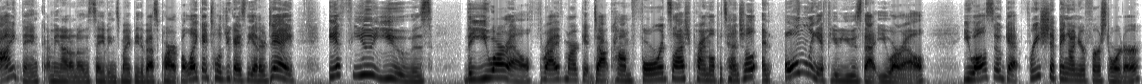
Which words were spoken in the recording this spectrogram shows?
I think, I mean, I don't know, the savings might be the best part, but like I told you guys the other day, if you use the URL thrivemarket.com forward slash primal potential, and only if you use that URL, you also get free shipping on your first order,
